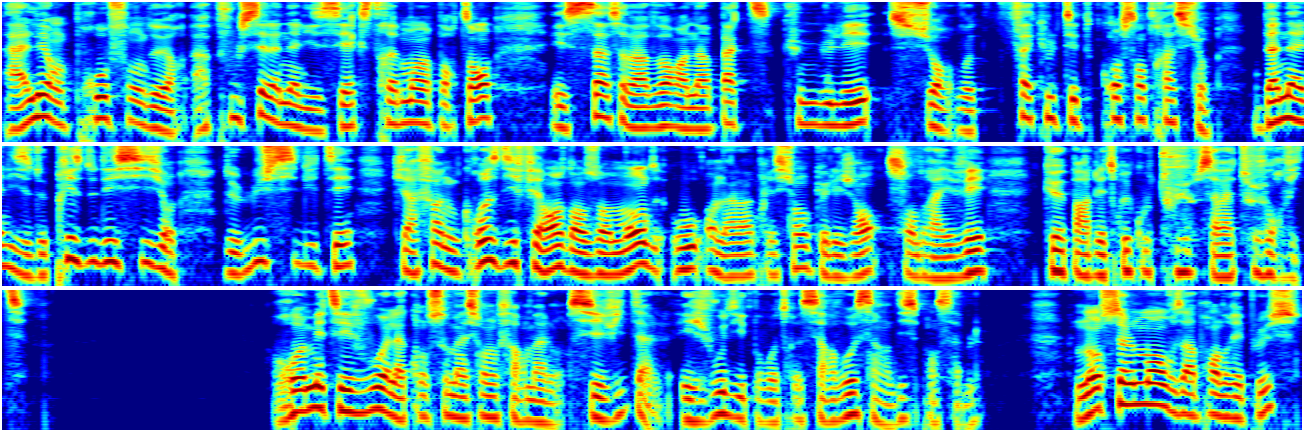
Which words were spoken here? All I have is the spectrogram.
à aller en profondeur, à pousser l'analyse. C'est extrêmement important et ça, ça va avoir un impact cumulé sur votre faculté de concentration, d'analyse, de prise de décision, de lucidité, qui va faire une grosse différence dans un monde où on a l'impression que les gens sont drivés que par des trucs où tout, ça va toujours vite. Remettez-vous à la consommation de format long. C'est vital. Et je vous dis, pour votre cerveau, c'est indispensable. Non seulement vous apprendrez plus,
